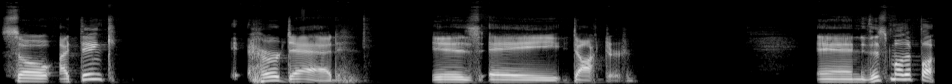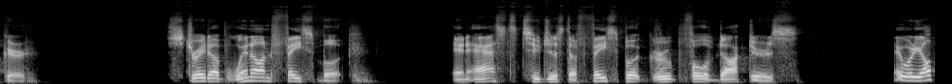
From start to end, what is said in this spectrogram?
So I think her dad is a doctor. And this motherfucker straight up went on Facebook and asked to just a Facebook group full of doctors, "Hey, what do y'all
